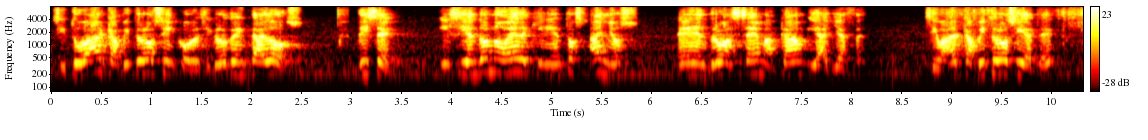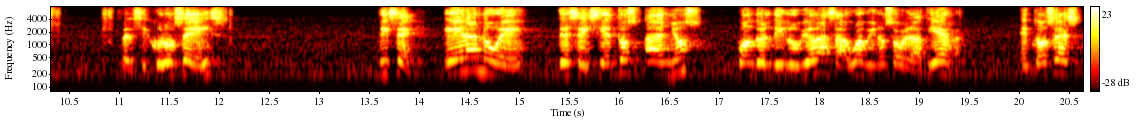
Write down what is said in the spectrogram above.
Si tú vas al capítulo 5, versículo 32, dice, y siendo Noé de 500 años, engendró a Sem, a Cam y a Jefet. Si vas al capítulo 7, versículo 6, dice, era Noé de 600 años cuando el diluvio de las aguas vino sobre la tierra. Entonces,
